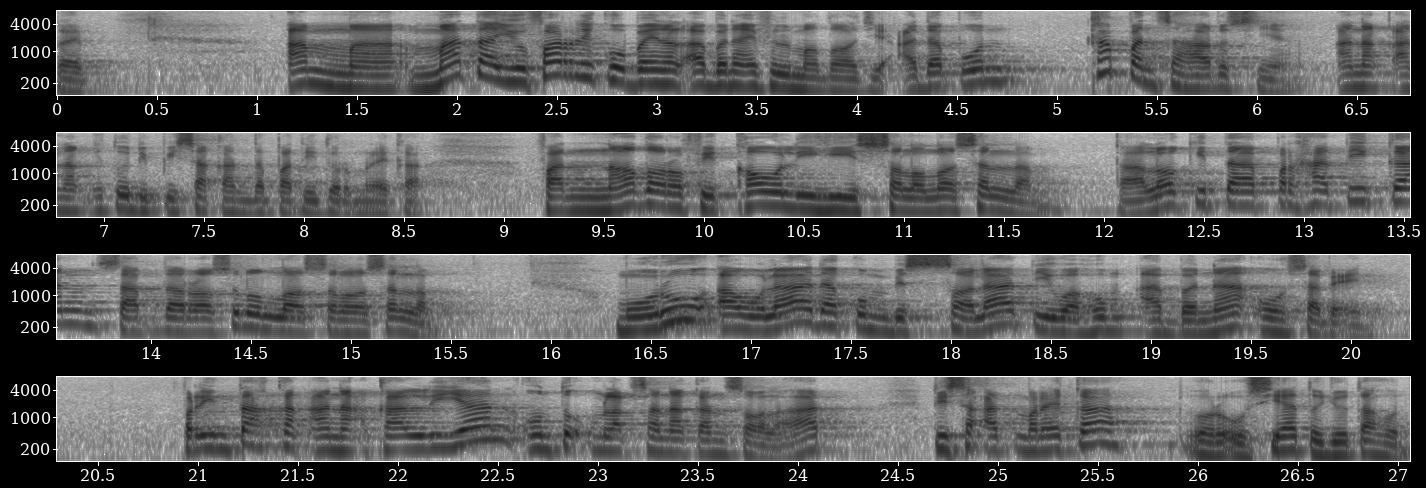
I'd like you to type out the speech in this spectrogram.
Baik. amma mata yufarriqu bainal abna'i fil madaji adapun kapan seharusnya anak-anak itu dipisahkan tempat tidur mereka fan fi qawlihi sallallahu alaihi wasallam kalau kita perhatikan sabda Rasulullah sallallahu alaihi wasallam Muru auladakum bis salati wa hum abna'u sab'in. Perintahkan anak kalian untuk melaksanakan salat di saat mereka berusia tujuh tahun.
